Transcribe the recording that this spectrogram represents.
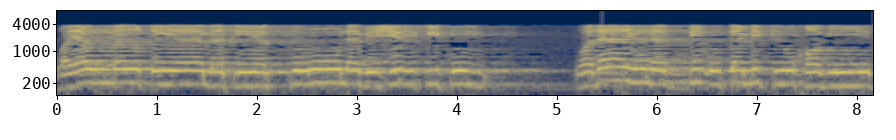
ويوم القيامة يكفرون بشرككم ولا ينبئك مثل خبير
